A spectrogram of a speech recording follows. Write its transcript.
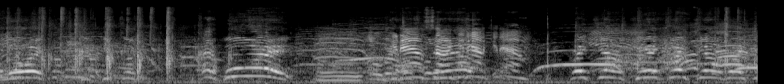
Boy! That boy! Oh, oh, get down, son. Get down, get down. Great job, kid. Great job right there.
